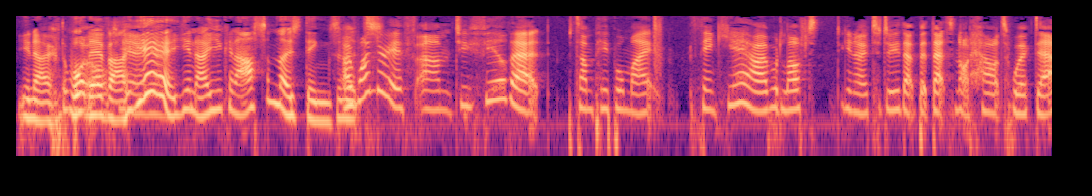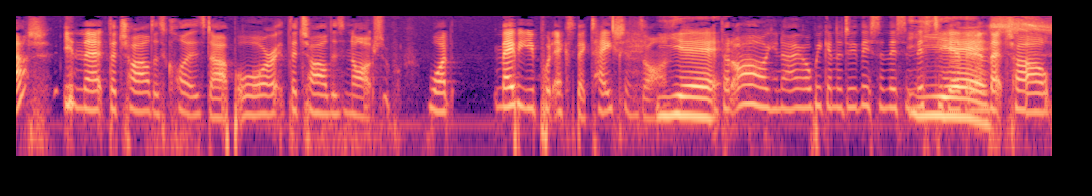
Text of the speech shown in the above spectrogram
you know The world, whatever yeah. yeah you know you can ask them those things and I wonder if um, do you feel that some people might think, yeah, I would love to, you know, to do that, but that's not how it's worked out. In that the child is closed up, or the child is not what. Maybe you put expectations on. yeah That oh, you know, are we going to do this and this and this together, and that child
